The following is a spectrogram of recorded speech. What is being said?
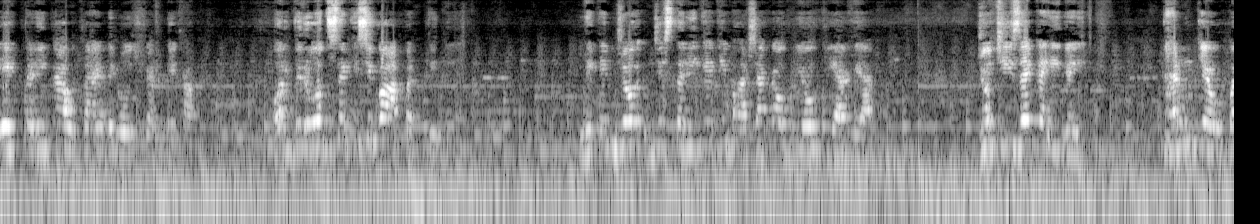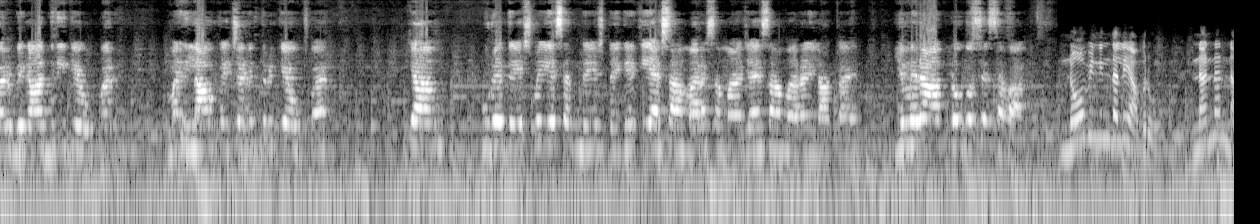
एक तरीका होता है विरोध करने का और विरोध से किसी को आपत्ति नहीं है लेकिन जो जिस तरीके की भाषा का उपयोग किया गया जो चीजें कही गई धर्म के ऊपर बिरादरी के ऊपर महिलाओं के चरित्र के ऊपर क्या हम पूरे देश में ये संदेश देंगे कि ऐसा हमारा समाज है ऐसा हमारा इलाका है ये मेरा आप लोगों से सवाल है ನೋವಿನಿಂದಲೇ ಅವರು ನನ್ನನ್ನ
